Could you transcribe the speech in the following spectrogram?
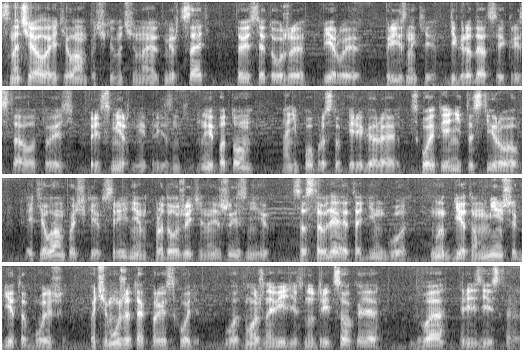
Сначала эти лампочки начинают мерцать, то есть это уже первые признаки деградации кристалла, то есть предсмертные признаки. Ну и потом они попросту перегорают. Сколько я не тестировал эти лампочки, в среднем продолжительность жизни их составляет один год. Ну, где-то меньше, где-то больше. Почему же так происходит? Вот, можно видеть внутри цоколя два резистора,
